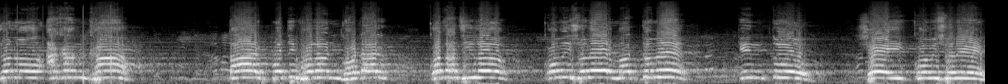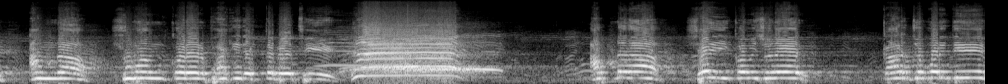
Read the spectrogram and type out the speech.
জন আকাঙ্ক্ষা, তার প্রতিফলন ঘটার কথা ছিল কমিশনের মাধ্যমে, কিন্তু সেই কমিশনে আমরা শুভঙ্করের ফাঁকি দেখতে পেয়েছি। আপনারা সেই কমিশনের কার্যপরিধির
